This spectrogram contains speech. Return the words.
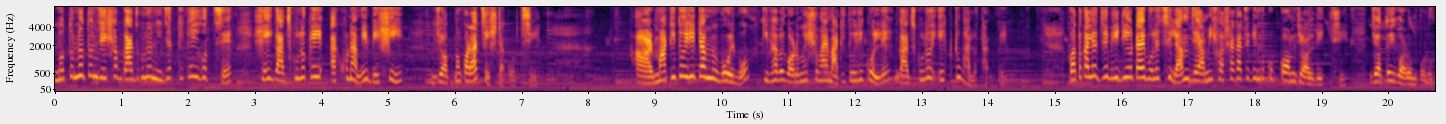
নতুন নতুন যেসব গাছগুলো নিজের থেকেই হচ্ছে, সেই গাছগুলোকেই এখন আমি বেশি যত্ন করার চেষ্টা করছি। আর মাটি তৈরিটা আমি বলব, কীভাবে গরমের সময় মাটি তৈরি করলে গাছগুলো একটু ভালো থাকবে। গতকালের যে ভিডিওটায় বলেছিলাম যে আমি শশা গাছে কিন্তু খুব কম জল দিচ্ছি, যতই গরম পড়ুক।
